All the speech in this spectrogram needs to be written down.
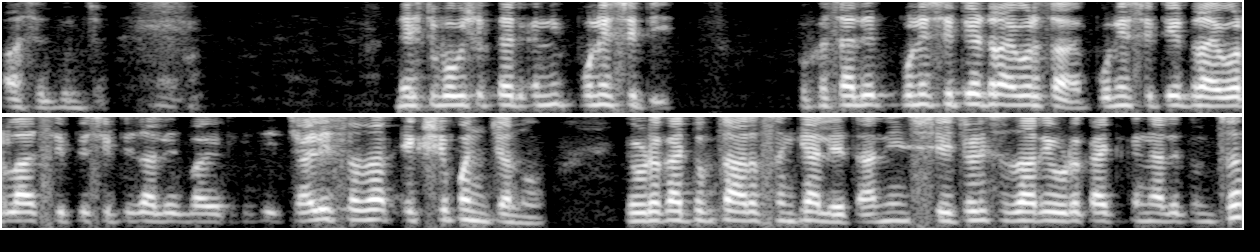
असेल तुमचं. नेक्स्ट बघू शकता ठिकाणी पुणे सिटी. कसं आले पुणे सिटी ड्रायव्हरचा पुणे सिटी ड्रायव्हरला सीपी सिटी झाले बाय किती? चाळीस हजार एकशे पंच्याण्णव. एवढं काय तुमचं आरसंख्या आलेत? आणि शेहेचाळीस हजार एवढं काय ठिकाणी आले तुमचं?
